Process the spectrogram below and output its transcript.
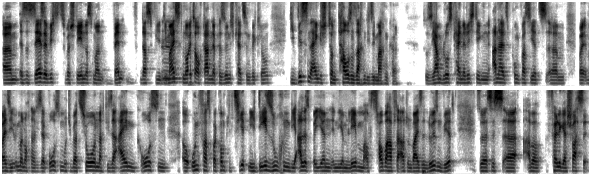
ähm, es ist sehr, sehr wichtig zu verstehen, dass man, wenn, dass wir, die mhm. meisten Leute auch gerade in der Persönlichkeitsentwicklung, die wissen eigentlich schon tausend Sachen, die sie machen können. So, sie haben bloß keinen richtigen Anhaltspunkt, was sie jetzt, ähm, weil, weil sie immer noch nach dieser großen Motivation, nach dieser einen großen, äh, unfassbar komplizierten Idee suchen, die alles bei ihren in ihrem Leben auf zauberhafte Art und Weise lösen wird. So, das ist äh, aber völliger Schwachsinn.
